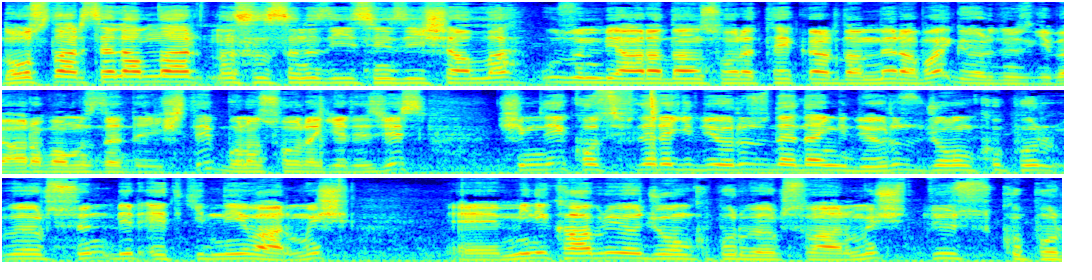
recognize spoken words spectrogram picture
Dostlar selamlar. Nasılsınız? İyisiniz inşallah. Uzun bir aradan sonra tekrardan merhaba. Gördüğünüz gibi arabamız da değişti. Buna sonra geleceğiz. Şimdi Kosiflere gidiyoruz. Neden gidiyoruz? John Cooper Works'ün bir etkinliği varmış. Ee, mini Cabrio John Cooper Works varmış. Düz Cooper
